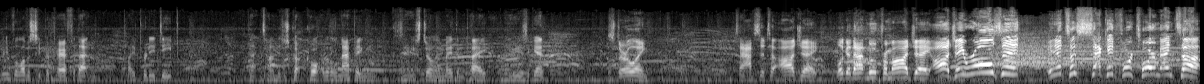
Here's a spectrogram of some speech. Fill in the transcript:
Greenville obviously prepare for that and play pretty deep. That time they just got caught a little napping, and Xavier Sterling made them pay. Here he is again. Sterling taps it to Adjei. Look at that move from Adjei. Adjei rolls it, and it's a second for Tormenta.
